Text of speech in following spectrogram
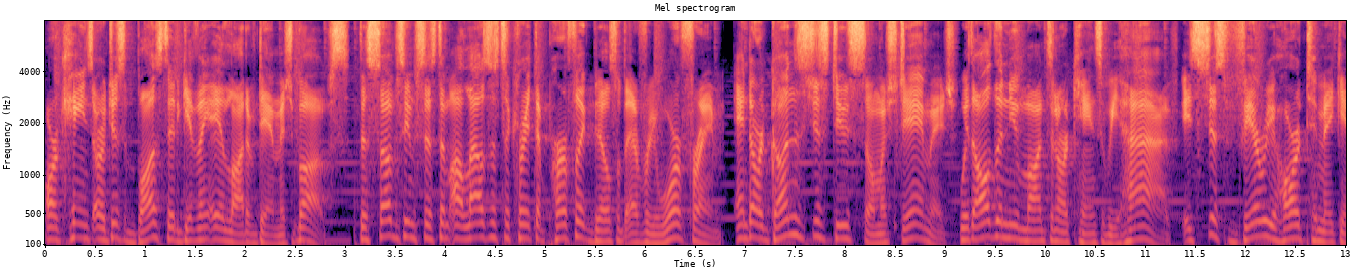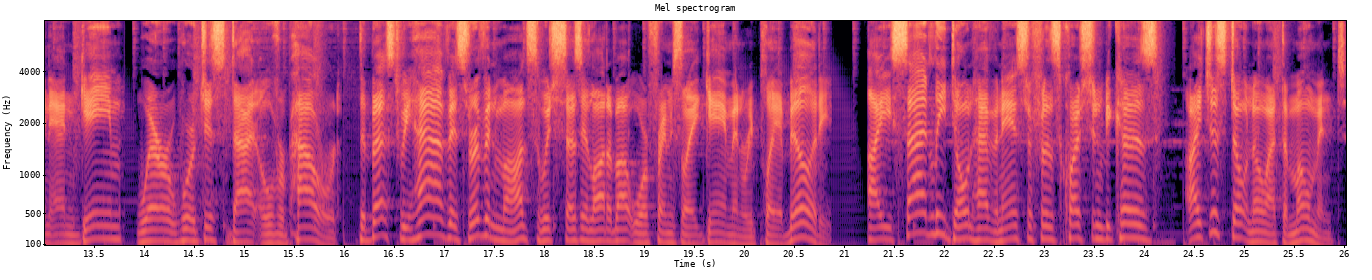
Arcanes are just busted giving a lot of damage buffs. The subsume system allows us to create the perfect builds with every warframe. And our guns just do so much damage. With all the new mods and arcanes we have, it's just very hard to make an end game where we're just that overpowered. The best we have is Riven mods, which says a lot about Warframe's late game and replayability. I sadly don't have an answer for this question because I just don't know at the moment.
